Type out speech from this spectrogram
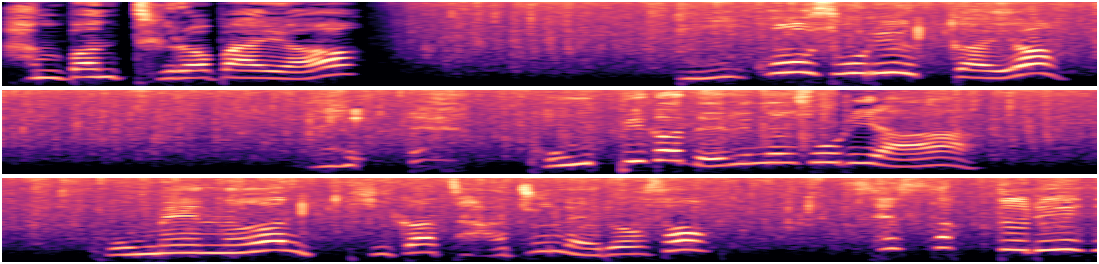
한번 들어봐요. 누구 소리일까요? 봄비가 내리는 소리야. 봄에는 비가 자주 내려서 새싹들이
